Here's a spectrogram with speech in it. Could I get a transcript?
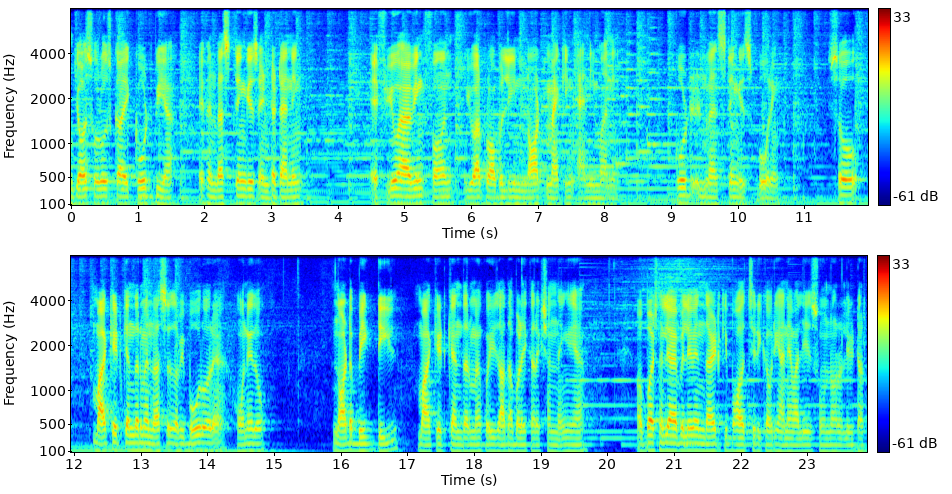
जॉर्ज सोरोस का एक कोट भी है if investing is entertaining if you having fun you are probably not making any money good investing is boring so market के अंदर में इन्वेस्टर्स अभी बोर हो रहे हैं, होने दो। Not a big deal market के अंदर में कोई ज़्यादा बड़े करेक्शन नहीं है। और personally I believe in that कि बहुत अच्छी रिकवरी आने वाली है सोन और लेटर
